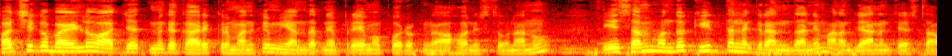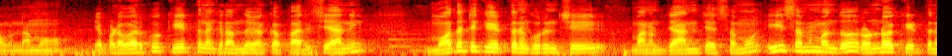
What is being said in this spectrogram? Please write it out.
పచ్చిక బయళ్ళు ఆధ్యాత్మిక కార్యక్రమానికి మీ అందరిని ప్రేమపూర్వకంగా ఆహ్వానిస్తున్నాను. ఈ సమయం ముందు కీర్తనల గ్రంథాన్ని మనం ధ్యానం చేస్తూ ఉన్నాము. ఇప్పటి వరకు కీర్తన గ్రంథం యొక్క పరిచయాన్ని మొదటి కీర్తన గురించి మనం ధ్యానం చేస్తాము ఈ సమయం ముందు రెండవ కీర్తన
